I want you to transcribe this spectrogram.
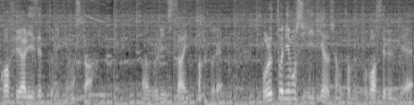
ここはフェアリー Z でいきました。ラグリースターインパクトで。ボルトにもし引いてきたとしても多分飛ばせるんで、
